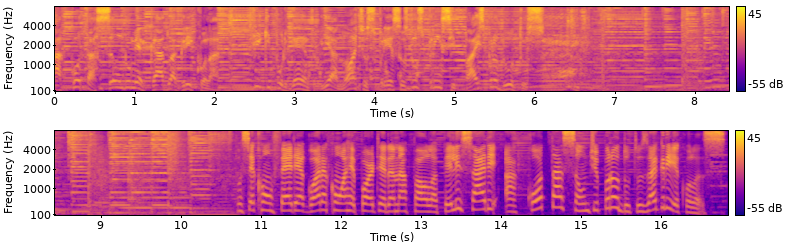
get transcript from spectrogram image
a cotação do mercado agrícola. Fique por dentro e anote os preços dos principais produtos. Você confere agora com a repórter Ana Paula Pelissari a cotação de produtos agrícolas.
